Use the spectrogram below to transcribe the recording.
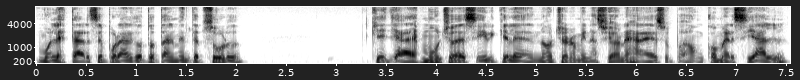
molestarse por algo totalmente absurdo, que ya es mucho decir que le den ocho nominaciones a eso, pues a un comercial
